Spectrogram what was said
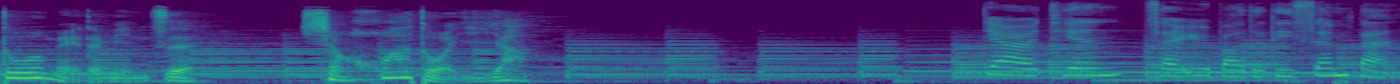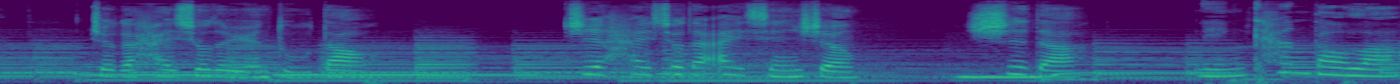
多美的名字，像花朵一样。第二天，在日报的第三版，这个害羞的人读到：“致害羞的艾先生，是的，您看到了。”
